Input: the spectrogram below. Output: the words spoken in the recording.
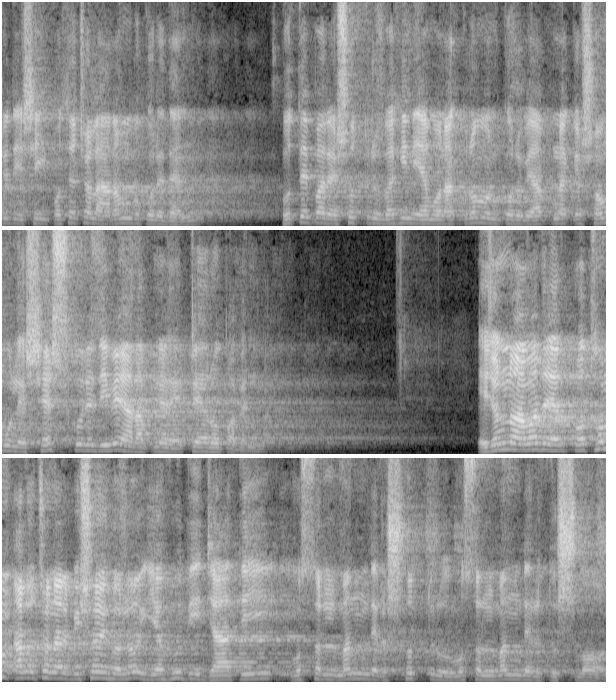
যদি সেই পথে চলা আরম্ভ করে দেন হতে পারে শত্রু বাহিনী এমন আক্রমণ করবে, আপনাকে সমূলে শেষ করে দিবে আর আপনি টেরও পাবেন না। এজন্য আমাদের প্রথম আলোচনার বিষয় হলো ইহুদি জাতি, মুসলমানদের শত্রু, মুসলমানদের দুশ্মন।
